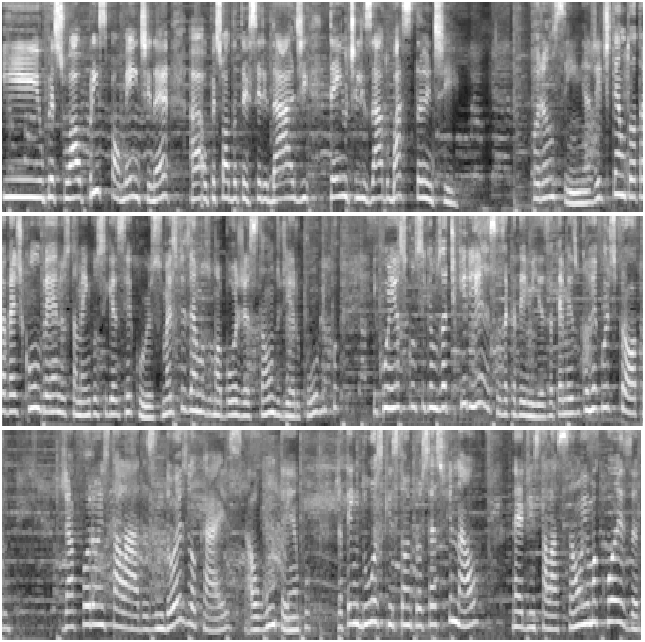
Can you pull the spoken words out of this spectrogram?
e o pessoal, principalmente, né, o pessoal da terceira idade tem utilizado bastante. Foram sim. A gente tentou, através de convênios, também conseguir esse recurso, mas fizemos uma boa gestão do dinheiro público e, com isso, conseguimos adquirir essas academias, até mesmo com recurso próprio. Já foram instaladas em dois locais há algum tempo, já tem duas que estão em processo final né, de instalação, e uma coisa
